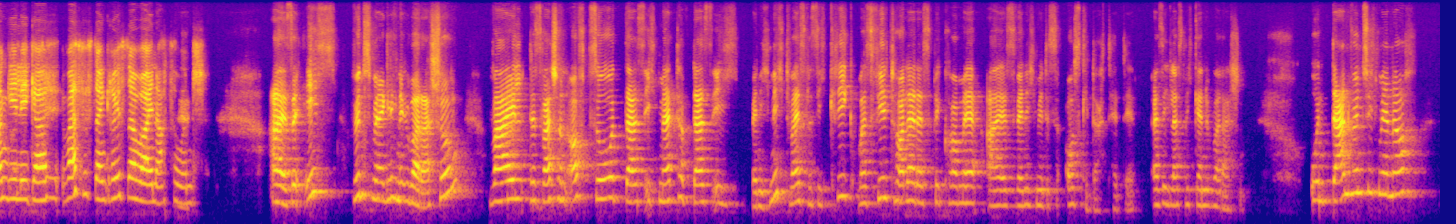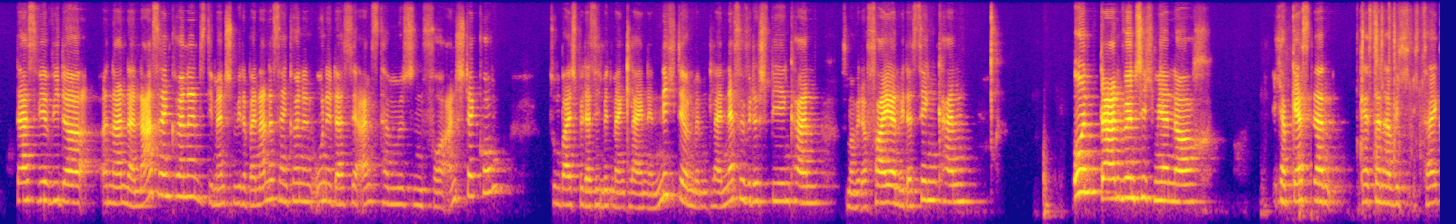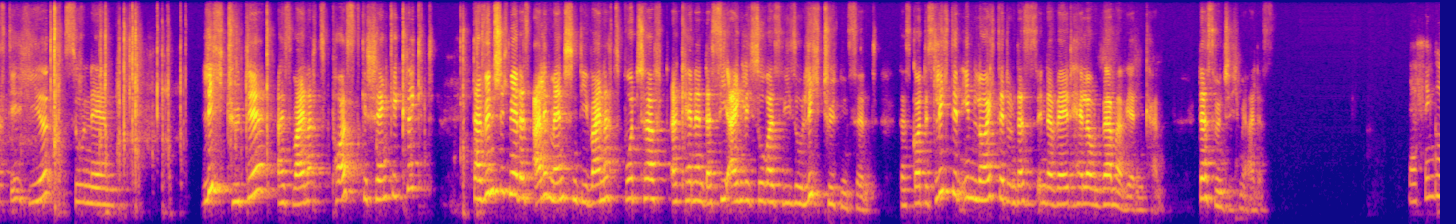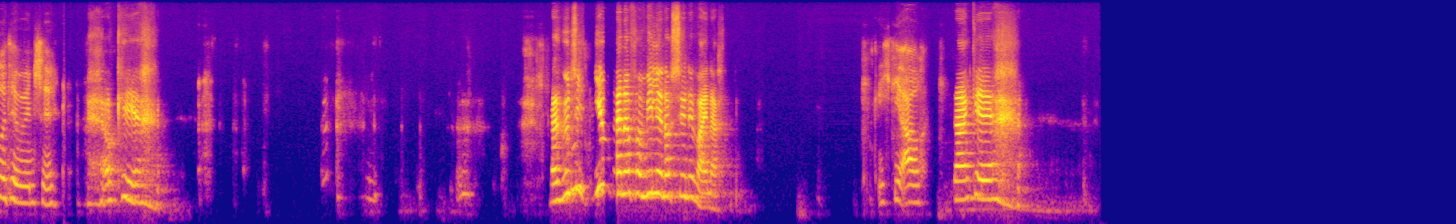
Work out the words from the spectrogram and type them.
Angelika, was ist dein größter Weihnachtswunsch? Also ich wünsche mir eigentlich eine Überraschung, weil das war schon oft so, dass ich gemerkt habe, dass ich, wenn ich nicht weiß, was ich kriege, was viel Tolleres bekomme, als wenn ich mir das ausgedacht hätte. Also ich lasse mich gerne überraschen. Und dann wünsche ich mir noch, dass wir wieder einander nah sein können, dass die Menschen wieder beieinander sein können, ohne dass sie Angst haben müssen vor Ansteckung. Zum Beispiel, dass ich mit meinen kleinen Nichte und mit dem kleinen Neffe wieder spielen kann, dass man wieder feiern, wieder singen kann. Und dann wünsche ich mir noch, ich habe gestern, gestern habe ich, ich zeige es dir hier, so eine Lichttüte als Weihnachtspost geschenkt gekriegt. Da wünsche ich mir, dass alle Menschen die Weihnachtsbotschaft erkennen, dass sie eigentlich sowas wie so Lichttüten sind dass Gottes Licht in ihnen leuchtet und dass es in der Welt heller und wärmer werden kann. Das wünsche ich mir alles. Das sind gute Wünsche. Okay. Dann wünsche ich dir und deiner Familie noch schöne Weihnachten. Ich dir auch. Danke.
